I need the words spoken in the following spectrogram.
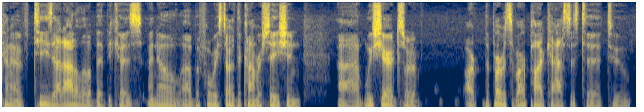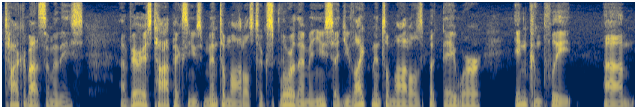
kind of tease that out a little bit because I know uh, before we started the conversation, uh, we shared sort of our the purpose of our podcast is to to talk about some of these uh, various topics and use mental models to explore them. And you said you liked mental models, but they were incomplete. Um,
